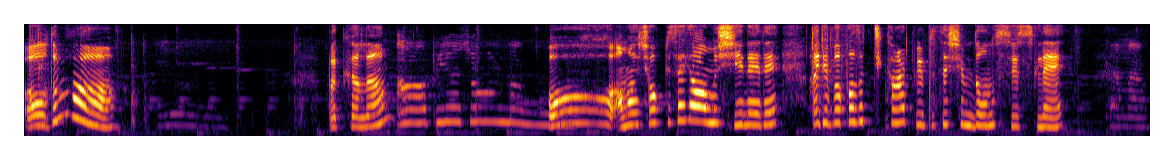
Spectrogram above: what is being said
Oldu mu? Evet. Bakalım. Aa biraz olmamış. Oo ama çok güzel olmuş yine de. Hadi waffle'ı çıkart ve bize şimdi onu süsle. Tamam.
